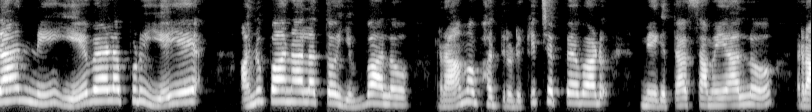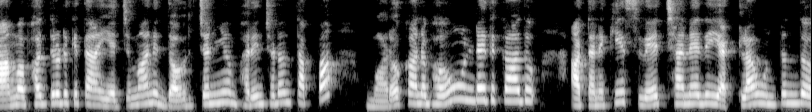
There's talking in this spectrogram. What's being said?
దాన్ని ఏ వేళప్పుడు ఏ ఏ అనుపానాలతో ఇవ్వాలో రామభద్రుడికి చెప్పేవాడు. మిగతా సమయాల్లో రామభద్రుడికి తన యజమాని దౌర్జన్యం భరించడం తప్ప మరొక అనుభవం ఉండేది కాదు. అతనికి స్వేచ్ఛ అనేది ఎట్లా ఉంటుందో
